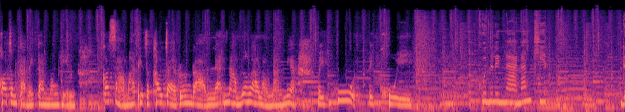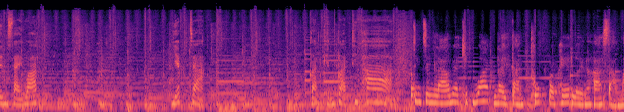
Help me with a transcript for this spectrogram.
ข้อจำกัดในการมองเห็น ก็สามารถที่จะเข้าใจเรื่องราว และนำเรื่องราวเหล่านั้นเนี่ยไปพูดไปคุย คุณนลินนานั่งคิด ดึงสายวัด เย็บจักร กลัดเข็มกลัดที่ผ้า จริง ๆ แล้วเนี่ยคิดว่ารายการทุกประเภทเลยนะคะ สาม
